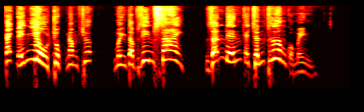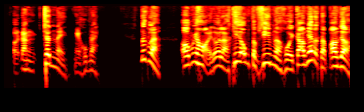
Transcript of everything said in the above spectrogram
cách đấy nhiều chục năm trước mình tập gym sai dẫn đến cái chấn thương của mình ở đằng chân này ngày hôm nay. Tức là ông ấy hỏi tôi là thế ông tập gym là hồi cao nhất là tập bao giờ?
